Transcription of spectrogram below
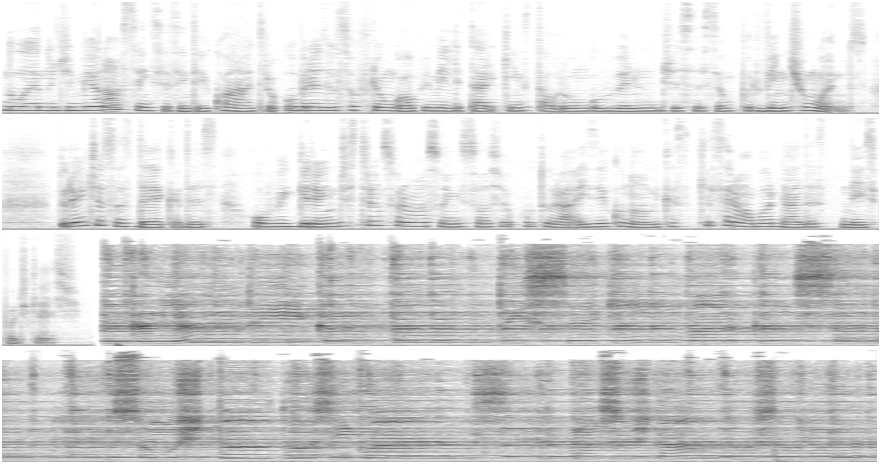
No ano de 1964, o Brasil sofreu um golpe militar que instaurou um governo de exceção por 21 anos. Durante essas décadas, houve grandes transformações socioculturais e econômicas que serão abordadas nesse podcast. Caminhando e cantando e seguindo a canção, somos todos iguais, braços dados ou não.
